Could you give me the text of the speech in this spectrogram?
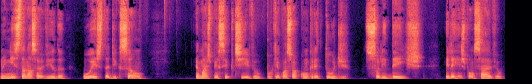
No início da nossa vida, o eixo da adicção é mais perceptível, porque com a sua concretude, solidez, ele é responsável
